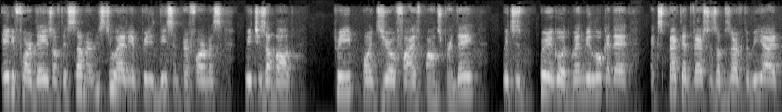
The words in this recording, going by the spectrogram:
84 days of the summer, we're still having a pretty decent performance which is about 3.05 pounds per day, which is pretty good. When we look at the expected versus observed, we are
